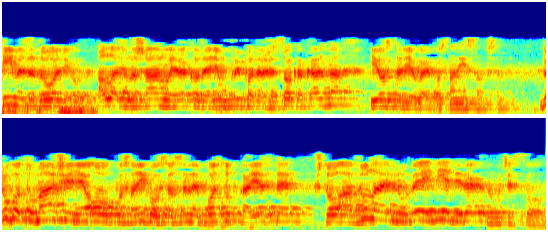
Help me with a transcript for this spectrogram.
time zadovoljio. Allah Želešanu je rekao da je njemu pripada žestoka kazna i ostavio ga je poslanik sa srlem. Drugo tumačenje ovog poslanikovog sa srlem postupka jeste što Abdullah ibn Ubej nije direktno učestvovao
